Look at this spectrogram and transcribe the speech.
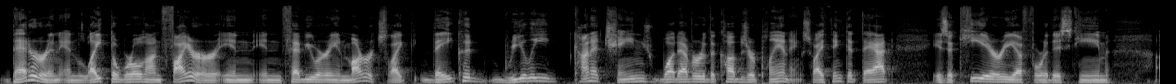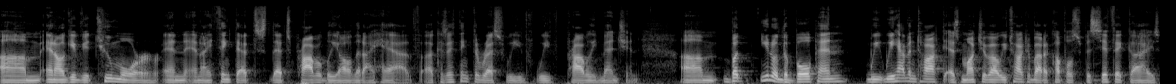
better and, and light the world on fire in, in February and March, like, they could really kind of change whatever the Cubs are planning. So I think that that is a key area for this team. Um, and I'll give you two more, and, and I think that's that's probably all that I have because uh, I think the rest we've we've probably mentioned. Um, but you know the bullpen we, we haven't talked as much about. We talked about a couple specific guys,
